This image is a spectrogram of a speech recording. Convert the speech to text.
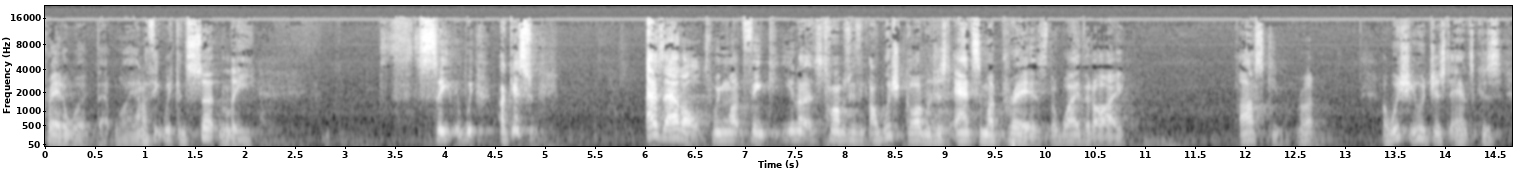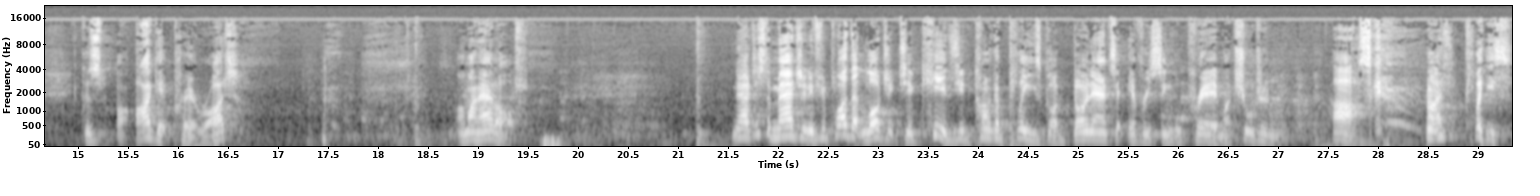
prayer to work that way, and I think we can certainly see. We, I guess as adults, we might think, you know, at times we think, I wish God would just answer my prayers the way that I Ask him, right? I wish you would just answer because I get prayer right. I'm an adult. Now, just imagine if you applied that logic to your kids, you'd kind of go, please, God, don't answer every single prayer my children ask, right? Please.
